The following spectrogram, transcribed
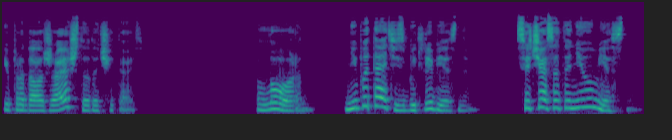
и продолжая что-то читать. «Лорен, не пытайтесь быть любезным. Сейчас это неуместно».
